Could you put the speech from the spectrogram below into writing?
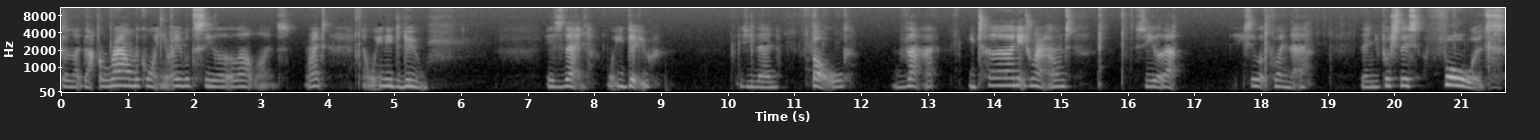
go like that around the coin, you're able to see the little outlines, right? Now, what you need to do is then, what you do is you then fold that, you turn it round, so you got that, see got the coin there, then you push this forwards,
